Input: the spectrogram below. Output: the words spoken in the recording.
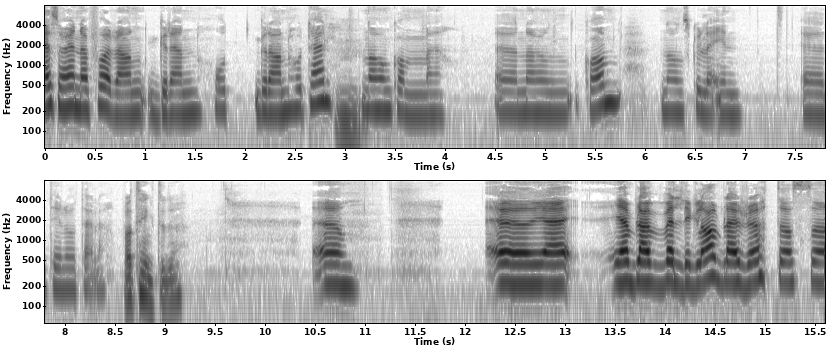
Jeg så henne foran Grand, Grand Hotel mm. når hun kom uh, når hun kom, når hun skulle inn uh, til hotellet. Hva tenkte du? Uh, jeg, jeg ble veldig glad, ble rødt, og så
